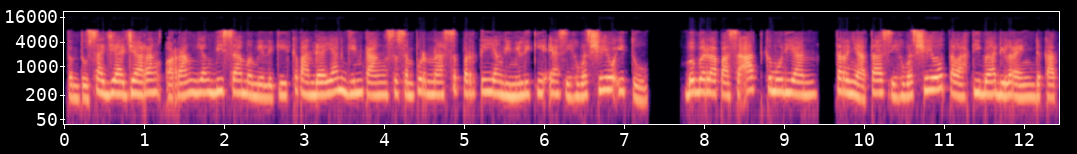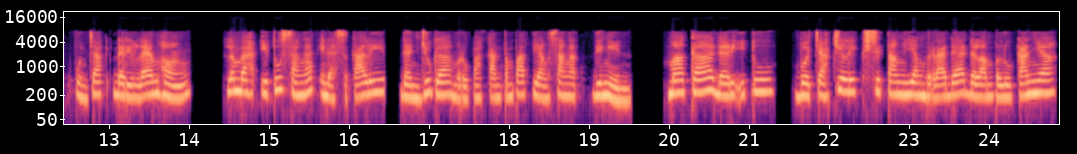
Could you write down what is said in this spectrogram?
Tentu saja jarang orang yang bisa memiliki kepandaian ginkang sesempurna seperti yang dimiliki si Hwasyo itu. Beberapa saat kemudian, ternyata si Hwasyo telah tiba di lereng dekat puncak dari Lem Hong. Lembah itu sangat indah sekali, dan juga merupakan tempat yang sangat dingin. Maka dari itu, bocah cilik Sitang yang berada dalam pelukannya,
